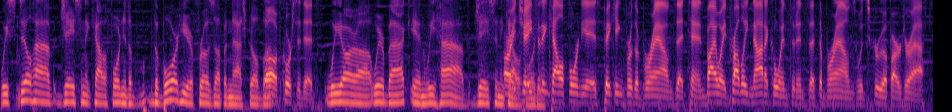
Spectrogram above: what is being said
We still have Jason in California. The the board here froze up in Nashville, but oh, of course it did. we are uh, we're back and we have Jason in All right, California. Jason in California is picking for the Browns at 10. By the way, probably not a coincidence that the Browns would screw up our draft.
